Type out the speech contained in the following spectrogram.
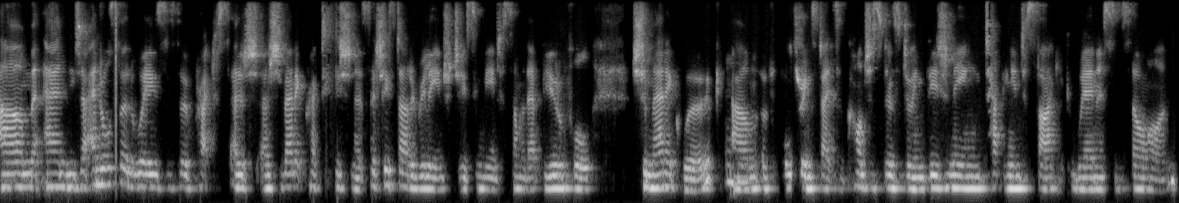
Um, and and also Louise is a practice a, a shamanic practitioner, so she started really introducing me into some of that beautiful shamanic work mm-hmm. um, of altering states of consciousness, doing visioning, tapping into psychic awareness, and so on.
